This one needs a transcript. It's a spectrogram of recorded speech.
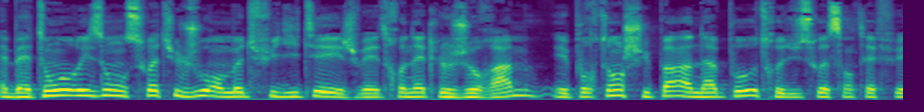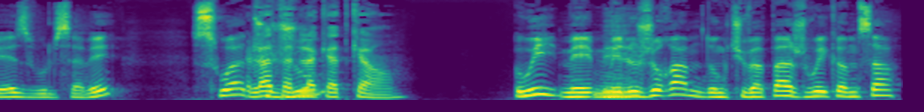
Eh ben, ton Horizon, soit tu le joues en mode fluidité, et je vais être honnête, le jeu rame, et pourtant je suis pas un apôtre du 60 FPS, vous le savez. Soit Là, tu t'as joues... de la 4K. hein. Oui, mais, mais... Mais- le jeu rame, donc tu vas pas jouer comme ça.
